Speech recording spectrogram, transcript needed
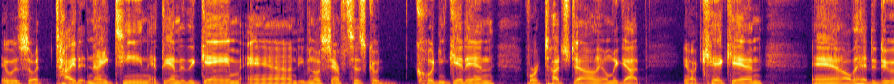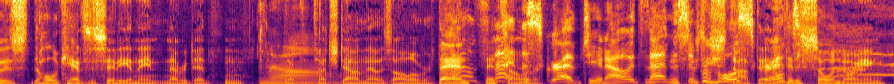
it was uh, tied at 19 at the end of the game, and even though San Francisco couldn't get in for a touchdown, they only got you know a kick in, and all they had to do is hold Kansas City, and they never did. And Got the oh. touchdown. That was all over. Then Well, it's it's not in the script, you know. It's not in the It's- Super Bowl stop that. script. That is so annoying.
